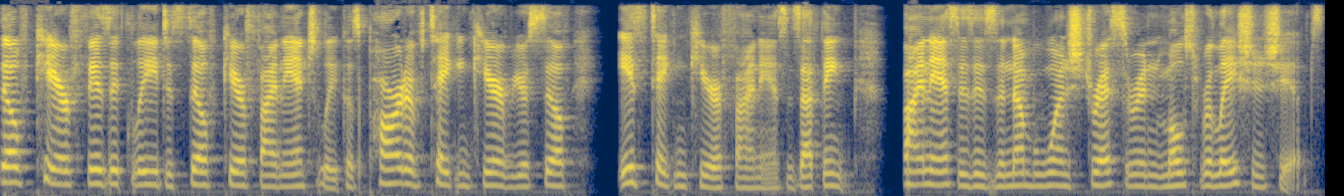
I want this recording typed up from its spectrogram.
self care physically to self care financially, because part of taking care of yourself is taking care of finances. I think finances is the number one stressor in most relationships.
